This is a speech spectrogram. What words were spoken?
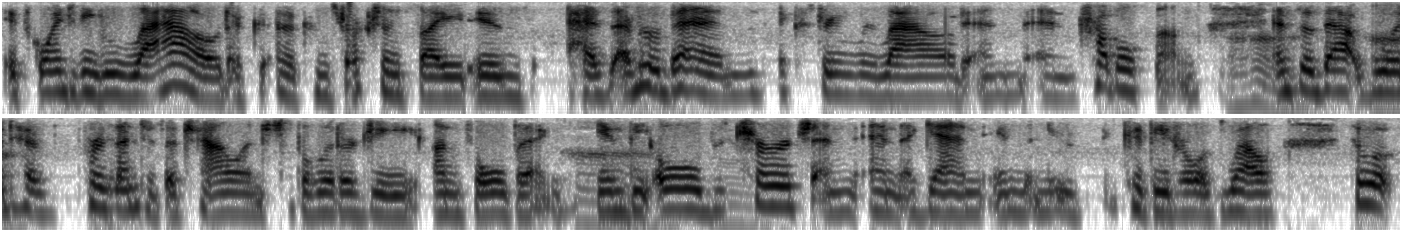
it's going to be loud. A, a construction site is has ever been extremely loud and and troublesome, uh-huh. and so that would uh-huh. have presented a challenge to the liturgy unfolding uh-huh. in the old yeah. church and and again in the new cathedral as well. So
